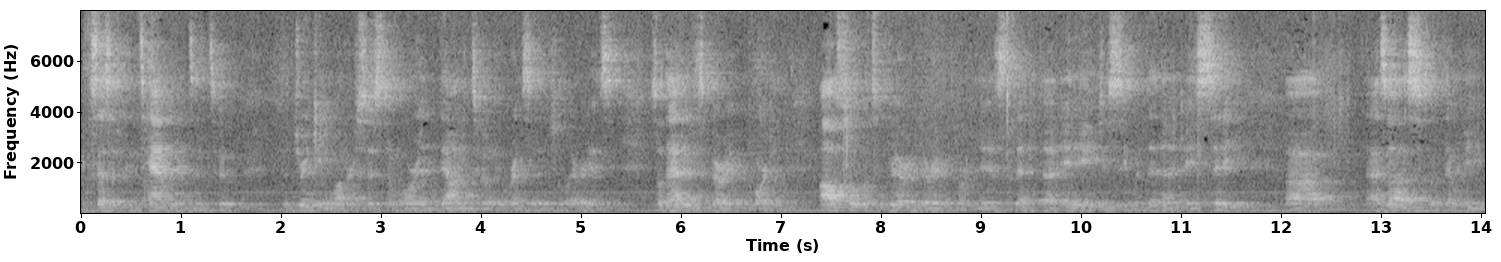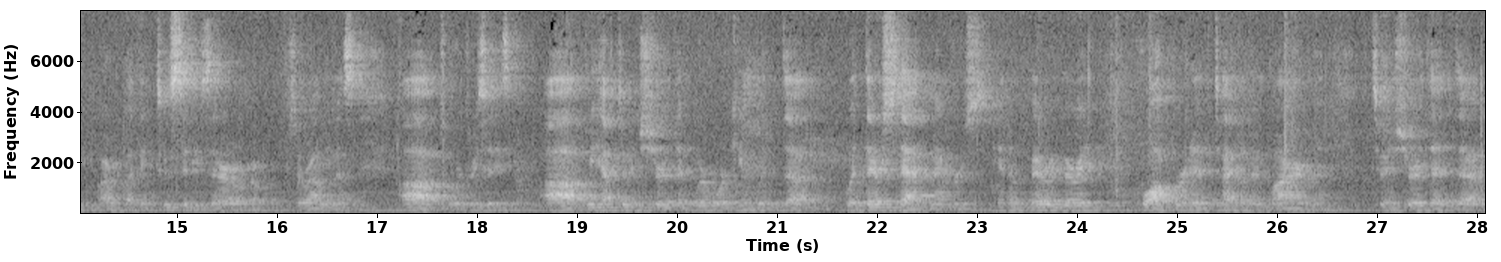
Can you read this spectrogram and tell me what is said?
excessive contaminants into the drinking water system or in- down into other residential areas. So that is very important. Also, what's very, very important is that uh, any agency within a, a city, uh, as us, with that we are, I think, two cities that are surrounding us, uh, two or three cities, uh, we have to ensure that we're working with, uh, with their staff members in a very, very cooperative type of environment to ensure that uh,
